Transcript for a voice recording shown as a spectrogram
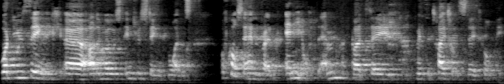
What do you think uh, are the most interesting ones? Of course, I hadn't read any of them, but they, with the titles, they told me.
